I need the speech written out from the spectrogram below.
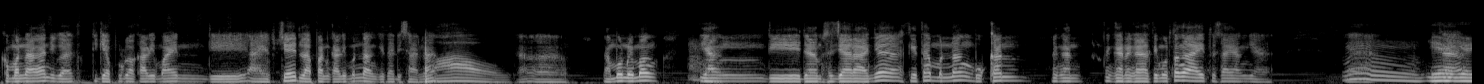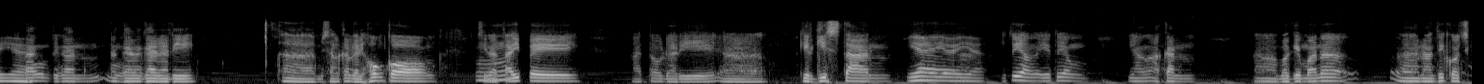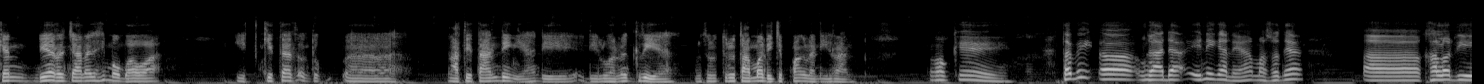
kemenangan juga 32 kali main di AFC, 8 kali menang kita di sana. Wow. Uh, namun memang yang di dalam sejarahnya kita menang bukan dengan negara-negara Timur Tengah itu sayangnya. Ya, hmm, iya iya iya. Menang dengan negara-negara dari uh, misalkan dari Hong Kong, Cina hmm. Taipei atau dari uh, Kirgistan. Iya iya iya. Itu yang itu yang yang akan uh, bagaimana uh, nanti coach Ken dia rencananya sih mau bawa kita untuk uh, latih tanding ya di di luar negeri ya, terutama di Jepang dan Iran. Oke. Okay. Tapi nggak uh, ada ini kan ya, maksudnya uh, kalau di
